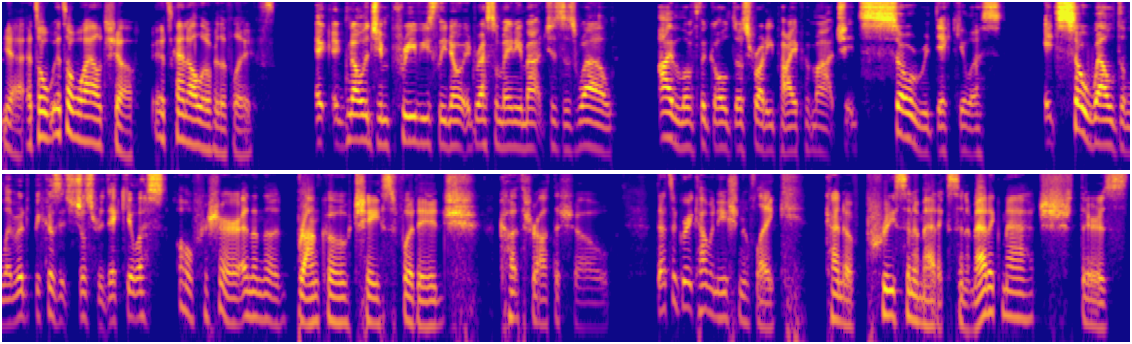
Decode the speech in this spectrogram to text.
Yeah, it's a it's a wild show. It's kind of all over the place. A- Acknowledging previously noted WrestleMania matches as well. I love the Goldust Roddy Piper match. It's so ridiculous. It's so well delivered because it's just ridiculous. Oh, for sure. And then the Bronco chase footage cut throughout the show. That's a great combination of like kind of pre-cinematic cinematic match. There's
